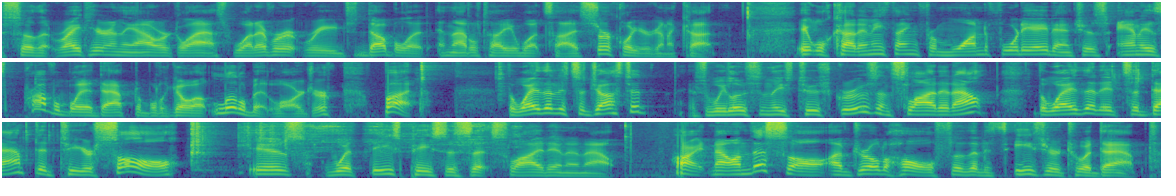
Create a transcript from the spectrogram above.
so that right here in the hourglass, whatever it reads, double it, and that'll tell you what size circle you're gonna cut. It will cut anything from 1 to 48 inches and is probably adaptable to go a little bit larger. But the way that it's adjusted is we loosen these two screws and slide it out. The way that it's adapted to your saw is with these pieces that slide in and out. All right, now on this saw, I've drilled a hole so that it's easier to adapt,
